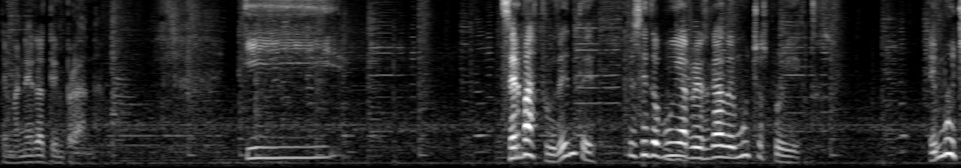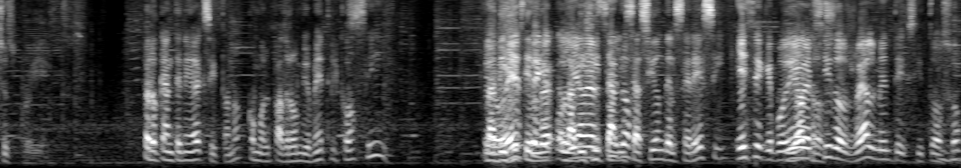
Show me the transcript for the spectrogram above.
de manera temprana. Y ser más prudente. He sido muy arriesgado en muchos proyectos, en muchos proyectos. Pero que han tenido éxito, ¿no? Como el padrón biométrico. Sí. La, este digitalización del Ceresi. Ese que podía haber sido realmente exitoso,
